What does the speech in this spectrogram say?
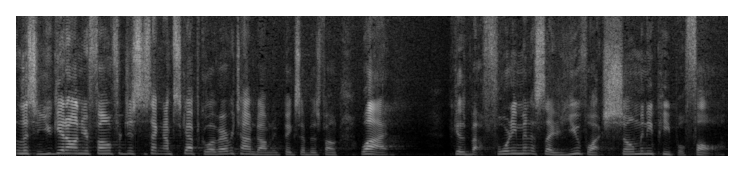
listen, you get on your phone for just a second. I'm skeptical of every time Dominic picks up his phone. Why? Because about 40 minutes later, you've watched so many people fall.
